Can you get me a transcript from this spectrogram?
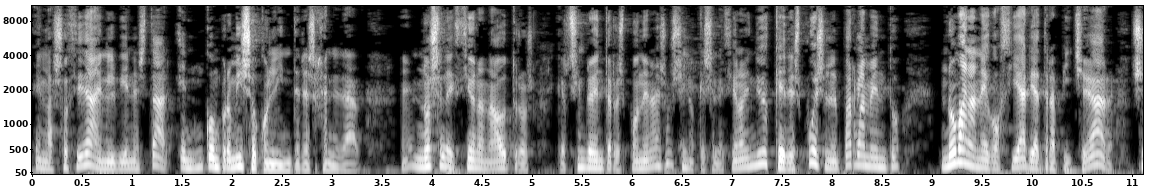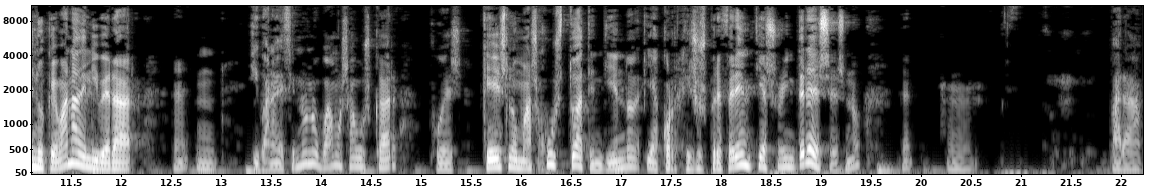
en la sociedad, en el bienestar, en un compromiso con el interés general. ¿Eh? no seleccionan a otros que simplemente responden a eso, sino que seleccionan a individuos que después en el Parlamento no van a negociar y a trapichear, sino que van a deliberar ¿eh? y van a decir, no, no, vamos a buscar pues qué es lo más justo atendiendo y a corregir sus preferencias, sus intereses, ¿no? ¿Eh? Mm. Para,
